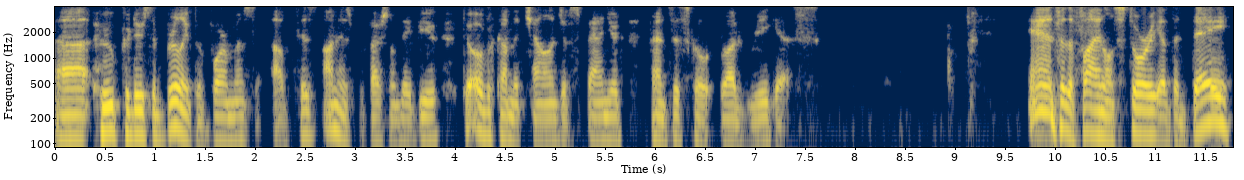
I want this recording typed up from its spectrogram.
uh, who produced a brilliant performance of his on his professional debut to overcome the challenge of Spaniard Francisco Rodriguez. And for the final story of the day,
